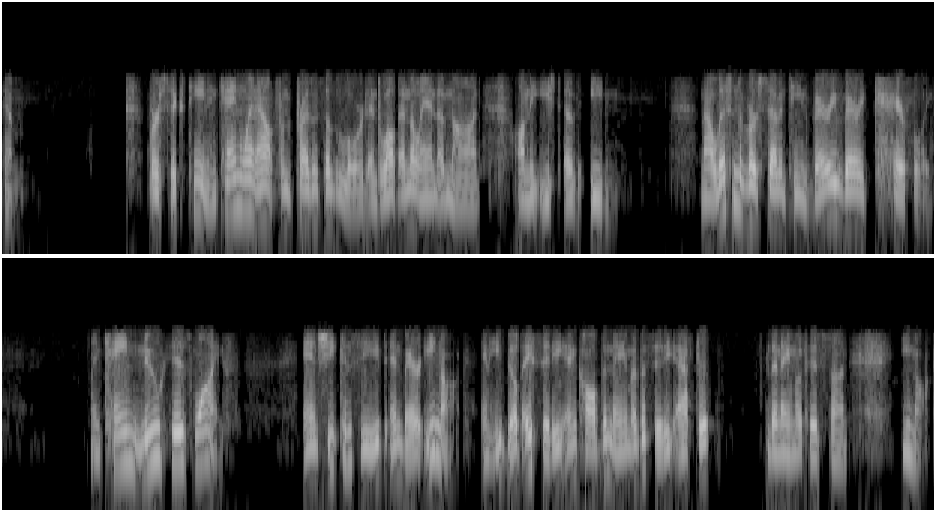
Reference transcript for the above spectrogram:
him. Verse 16 And Cain went out from the presence of the Lord and dwelt in the land of Nod on the east of Eden. Now listen to verse 17 very, very carefully. And Cain knew his wife, and she conceived and bare Enoch. And he built a city and called the name of the city after the name of his son Enoch.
